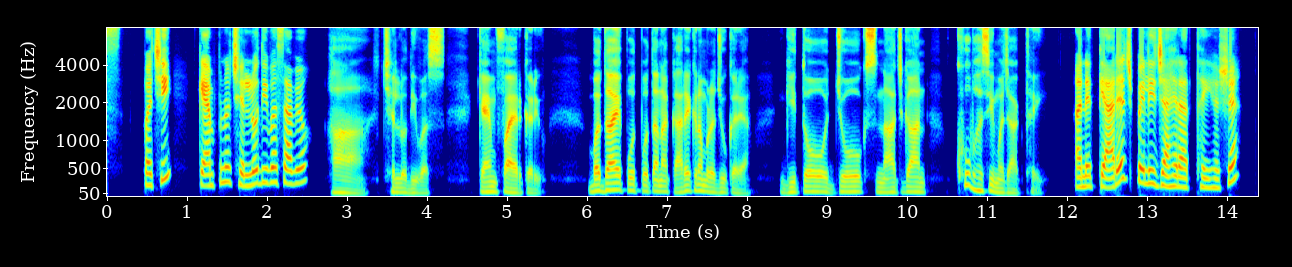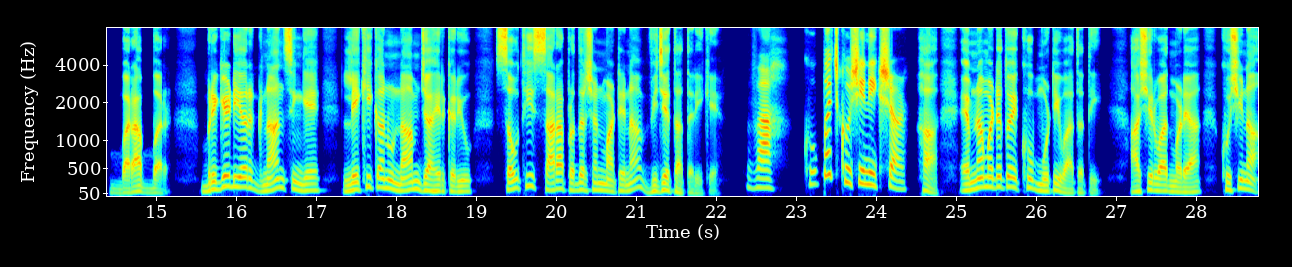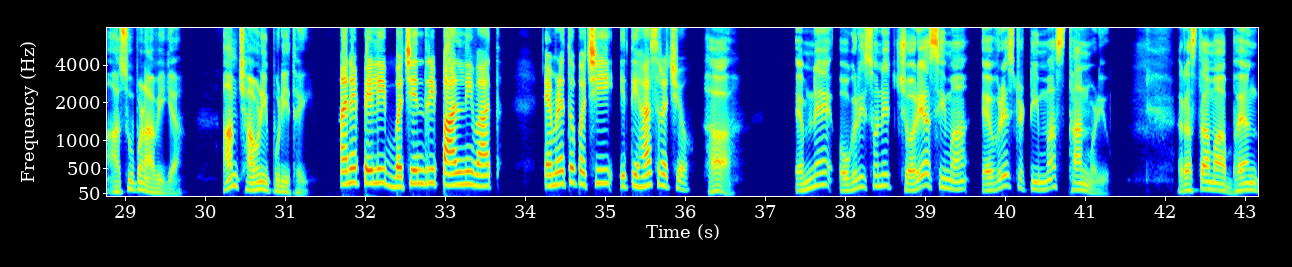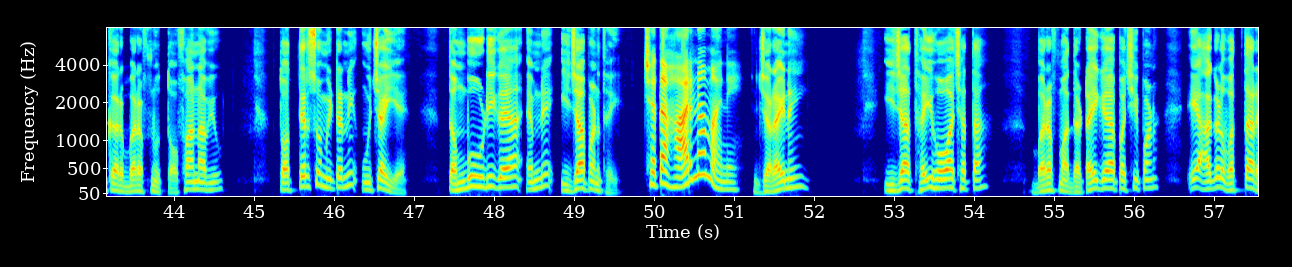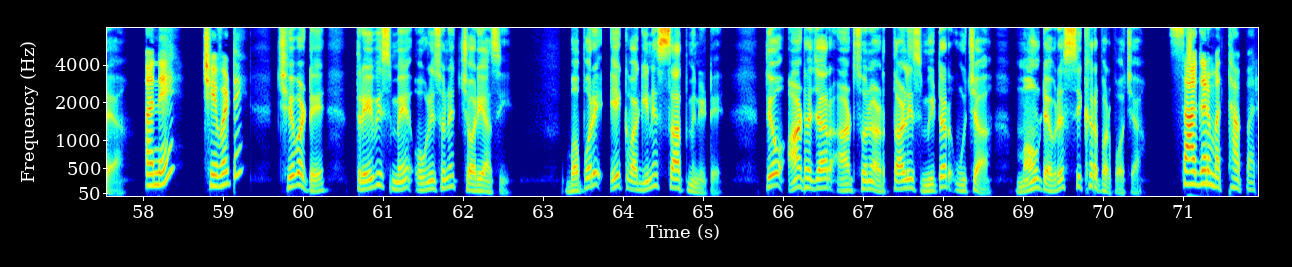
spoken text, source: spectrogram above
પછી કેમ્પનો છેલ્લો દિવસ આવ્યો? હા છેલ્લો દિવસ. કેમ્પ ફાયર કર્યું. બધાએ પોતપોતાના કાર્યક્રમ રજૂ કર્યા. ગીતો જોક્સ નાચગાન ખૂબ હસી મજાક થઈ. અને ત્યારે જ પેલી જાહેરાત થઈ હશે? બરાબર. બ્રિગેડિયર જ્ઞાનસિંહે લેખિકાનું નામ જાહેર કર્યું સૌથી સારા પ્રદર્શન માટેના વિજેતા તરીકે. વાહ ખૂબ જ ખુશીની ક્ષણ. હા એમના માટે તો એ ખૂબ મોટી વાત હતી. આશીર્વાદ મળ્યા ખુશીના આંસુ પણ આવી ગયા. આમ છાવણી પૂરી થઈ. અને પેલી બચેન્દ્રી પાલની વાત એમણે તો પછી ઇતિહાસ રચ્યો. હા એમને ઓગણીસો ને ચોર્યાસીમાં એવરેસ્ટ ટીમમાં સ્થાન મળ્યું. રસ્તામાં ભયંકર બરફનું તોફાન આવ્યું. તોતેરસો મીટરની ઊંચાઈએ તંબુ ઉડી ગયા એમને ઈજા પણ થઈ. છતાં હાર ના માને? જરાય નહીં. ઈજા થઈ હોવા છતાં બરફમાં દટાઈ ગયા પછી પણ એ આગળ વધતા રહ્યા. અને છેવટે? છેવટે ત્રેવીસ મે ઓગણીસો ને ચોર્યાસી. બપોરે એક વાગીને સાત મિનિટે તેઓ આઠ હજાર આઠસો ને અડતાળીસ મીટર ઊંચા માઉન્ટ એવરેસ્ટ શિખર પર પહોંચ્યા. સાગર મથ્થા પર.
